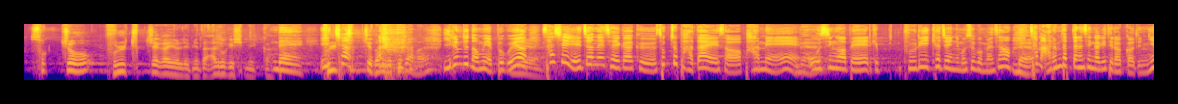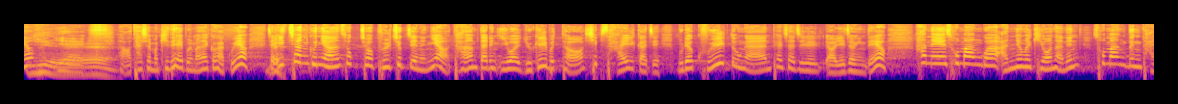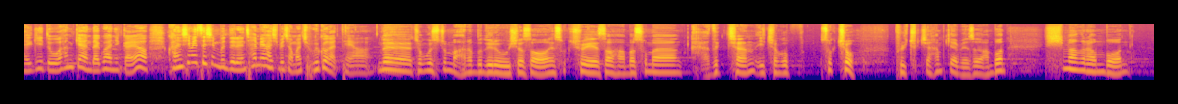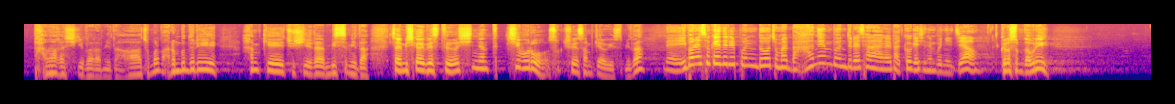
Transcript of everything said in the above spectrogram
속 초 불축제가 열립니다. 알고 계십니까? 네. 불축제 너무 예쁘지 않아요? 이름도 너무 예쁘고요. 예. 사실 예전에 제가 그 속초 바다에서 밤에 네. 오징어 배에 이렇게 불이 켜져 있는 모습을 보면서 네. 참 아름답다는 생각이 들었거든요. 예. 아, 다시 한번 기대해 볼 만할 것 같고요. 자, 네. 2009년 속초 불축제는요. 다음 달인 2월 6일부터 14일까지 무려 9일 동안 펼쳐질 어, 예정인데요. 한 해의 소망과 안녕을 기원하는 소망등 달기도 함께 한다고 하니까요. 관심 있으신 분들은 참여하시면 정말 좋을 것 같아요. 네, 전국에서 좀 많은 분들이 오셔서 속초에서 한번 소망 가득 찬2009 속초 불축제 함께하면서 한번 희망을 한번 담아가시기 바랍니다. 아, 정말 많은 분들이 함께해 주시리라 믿습니다. 자, MBC 가요 베스트 신년 특집으로 속초에서 함께하고 있습니다. 네, 이번에 소개해드릴 분도 정말 많은 분들의 사랑을 받고 계시는 분이죠. 그렇습니다. 우리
